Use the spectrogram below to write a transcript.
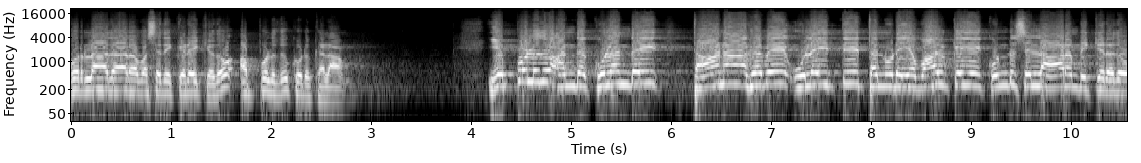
பொருளாதார வசதி கிடைக்கதோ அப்பொழுது கொடுக்கலாம். எப்பொழுது அந்த குழந்தை தானாகவே உழைத்து தன்னுடைய வாழ்க்கையை கொண்டு செல்ல ஆரம்பிக்கிறதோ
